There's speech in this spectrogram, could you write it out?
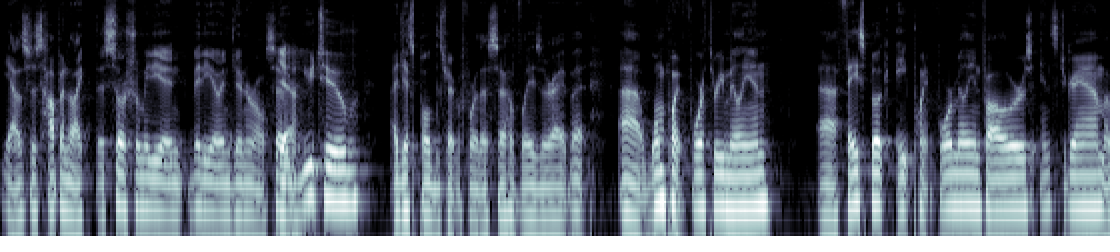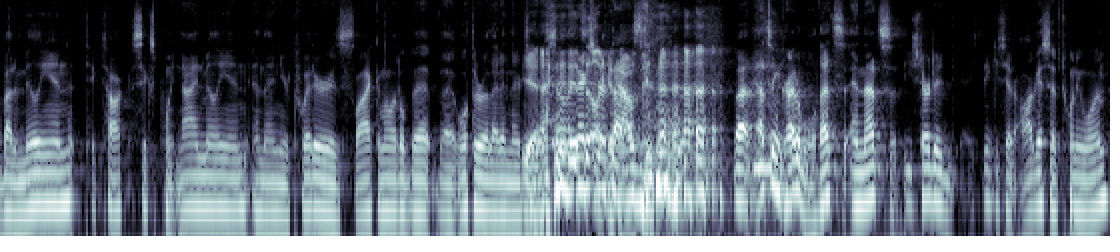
yeah. Let's just hop into like the social media and video in general. So Yeah. YouTube, I just pulled this right before this, so hopefully these are right. But uh, 1.43 million. Uh, Facebook 8.4 million followers, Instagram about a million, TikTok 6.9 million, and then your Twitter is slacking a little bit, but we'll throw that in there too. Yeah, so an extra like thousand. but that's incredible. That's and that's you started. I think you said August of 21.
